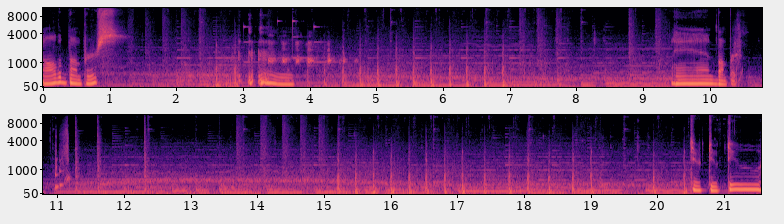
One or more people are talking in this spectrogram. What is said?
all the bumpers. and bumper. Do do do.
